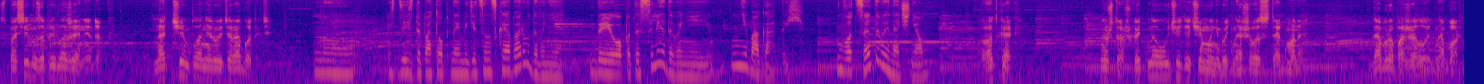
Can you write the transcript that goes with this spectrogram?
Спасибо за предложение, док. Над чем планируете работать? Ну, здесь допотопное медицинское оборудование, да и опыт исследований небогатый. Вот с этого и начнем. Вот как? Ну что ж, хоть научите чему-нибудь нашего Стэтмана. Добро пожаловать на борт.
